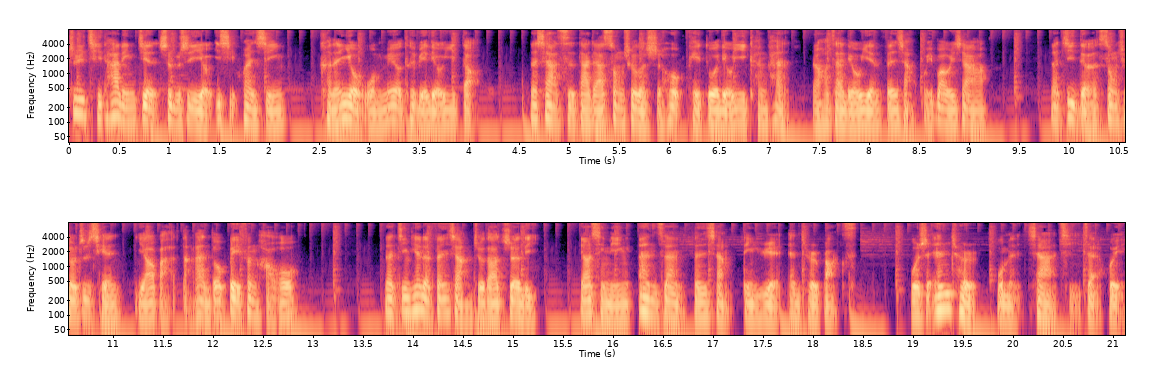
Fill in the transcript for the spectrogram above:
至于其他零件是不是也有一起换新，可能有，我没有特别留意到。那下次大家送修的时候可以多留意看看，然后再留言分享回报一下哦。那记得送修之前也要把档案都备份好哦。那今天的分享就到这里，邀请您按赞、分享、订阅 Enter Box，我是 Enter，我们下期再会。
